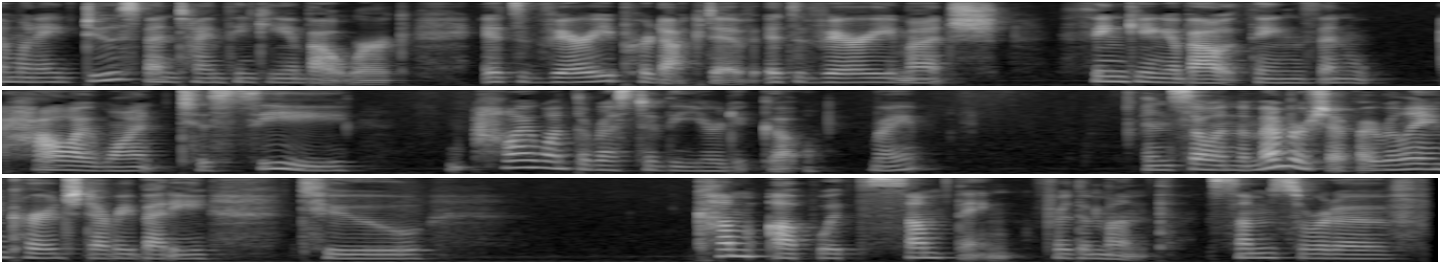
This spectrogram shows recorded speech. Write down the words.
And when I do spend time thinking about work, it's very productive. It's very much thinking about things and how I want to see, how I want the rest of the year to go, right? And so in the membership, I really encouraged everybody to come up with something for the month, some sort of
